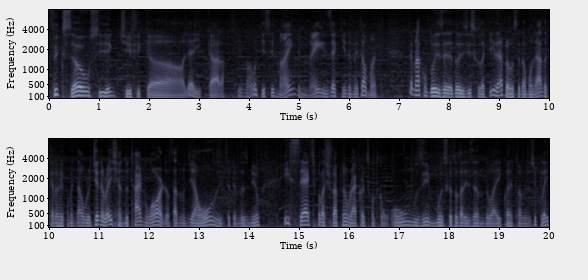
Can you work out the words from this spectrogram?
ficção científica. Olha aí, cara. Que maluquice Mind Maze aqui no Metal Month. Terminar com dois, eh, dois discos aqui, né, pra você dar uma olhada. Quero recomendar o Regeneration do Time Lord, lançado no dia 11 de setembro de 2000 e 7 pela Shrapnel Records, conta com 11 músicas, totalizando aí 49 minutos de play.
